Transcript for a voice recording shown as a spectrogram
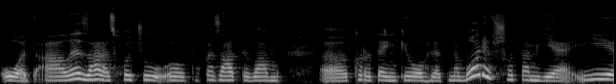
От, Але зараз хочу показати вам е, коротенький огляд наборів, що там є, і,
